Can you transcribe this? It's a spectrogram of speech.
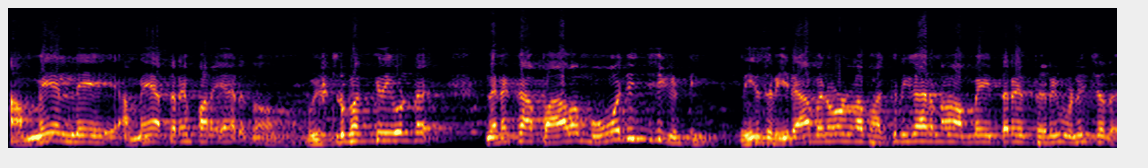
അമ്മയല്ലേ? അമ്മയെ അത്രയും പറയായിരുന്നോ. വിഷ്ണു ഭക്തി കൊണ്ട് നിനക്ക് ആ പാപം മോചിച്ച് കിട്ടി. നീ ശ്രീരാമനോടുള്ള ഭക്തി കാരണം അമ്മ ഇത്രയും തെറി വിളിച്ചത്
